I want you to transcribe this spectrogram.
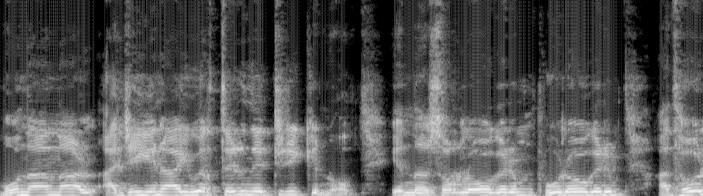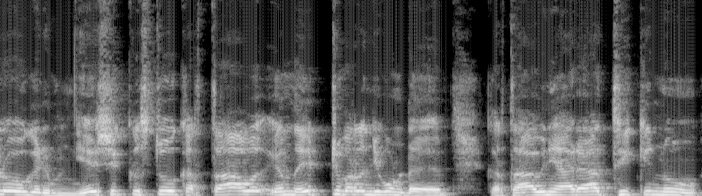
മൂന്നാം നാൾ അജയനായി ഉയർത്തെഴുന്നേറ്റിരിക്കുന്നു. എന്ന് സ്വർലോകരും ഭൂലോകരും അധോലോകരും യേശുക്രിസ്തു കർത്താവ് എന്ന് ഏറ്റുപറഞ്ഞുകൊണ്ട് കർത്താവിനെ ആരാധിക്കുന്നു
